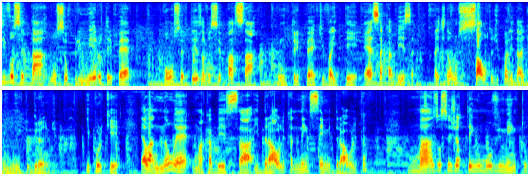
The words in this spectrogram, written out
Se você está no seu primeiro tripé, com certeza você passar por um tripé que vai ter essa cabeça vai te dar um salto de qualidade muito grande. E por quê? Ela não é uma cabeça hidráulica nem semi-hidráulica, mas você já tem um movimento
